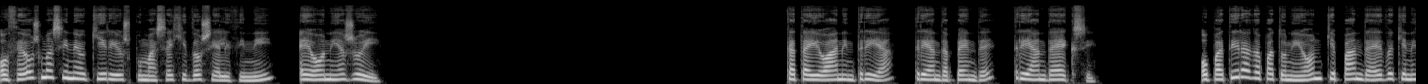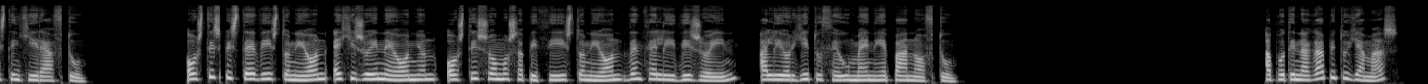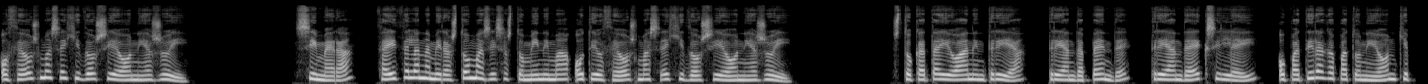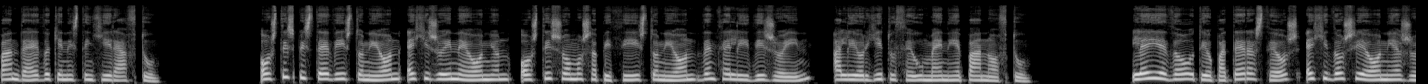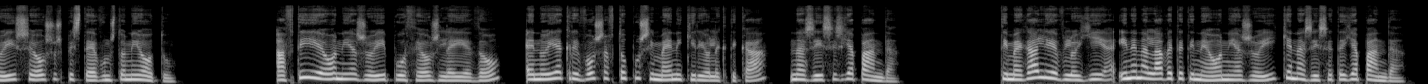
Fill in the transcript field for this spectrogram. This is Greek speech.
Ο Θεός μας είναι ο κύριος που μας έχει δώσει αληθινή, αιώνια ζωή. Κατά Ιωάννην 3, 35, 36. Ο πατήρ αγαπά τον Ιών και πάντα έδωκεν εις την χείρα αυτού. Ω της πιστεύει εις τον Ιών έχει ζωή αιώνιον, ως της όμως απειθεί εις τον Ιών δεν θέλει η δι ζωή, αλλά η οργή του Θεού μένει επάνω αυτού. Από την αγάπη του για μας, ο Θεός μας έχει δώσει αιώνια ζωή. Σήμερα, θα ήθελα να μοιραστώ μαζί σας το μήνυμα ότι ο Θεός μας έχει δώσει αιώνια ζωή. Στο κατά Ιωάννην 3, 35, 36 λέει: Ο πατήρ αγαπά τον Ιών και πάντα έδωκεν εις την χείρα αυτού. Ω της πιστεύει εις τον Ιών έχει ζωή αιώνιον, ως της όμως απειθεί εις τον Ιών δεν θέλει η δι ζωή, αλλά η οργή του Θεού μένει επάνω αυτού. Λέει εδώ ότι ο πατέρας Θεός έχει δώσει αιώνια ζωή σε όσους πιστεύουν στον ιό του. Αυτή η αιώνια ζωή που ο Θεός λέει εδώ, εννοεί ακριβώς αυτό που σημαίνει κυριολεκτικά, να ζήσεις για πάντα. Τη μεγάλη ευλογία είναι να λάβετε την αιώνια ζωή και να ζήσετε για πάντα.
